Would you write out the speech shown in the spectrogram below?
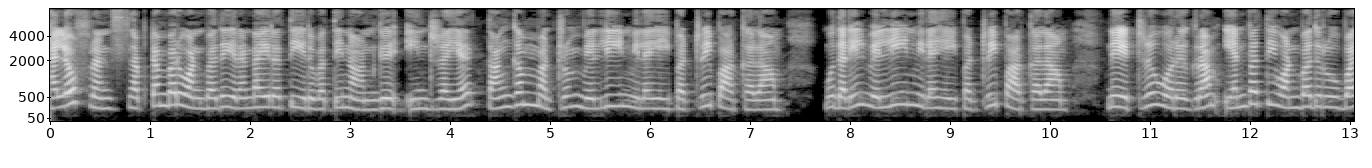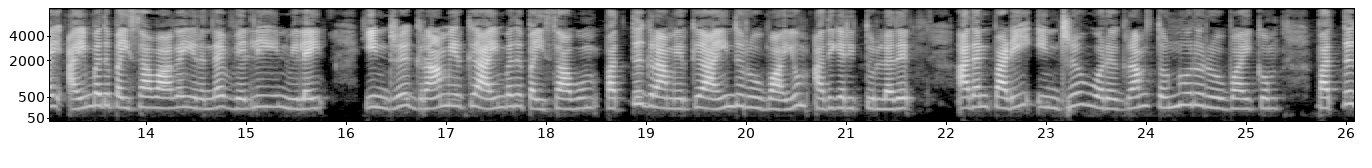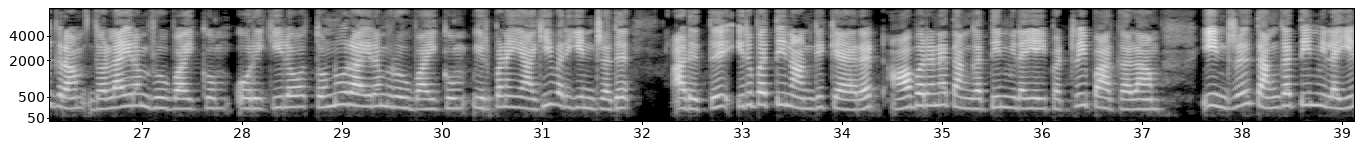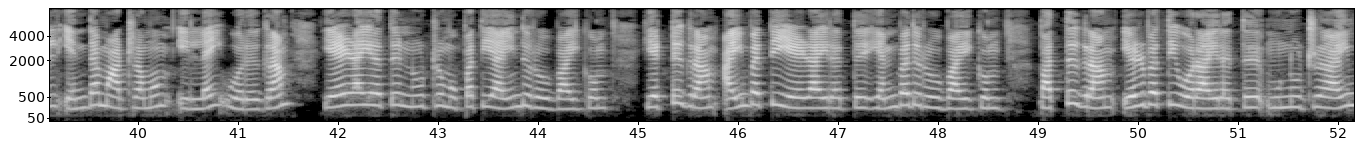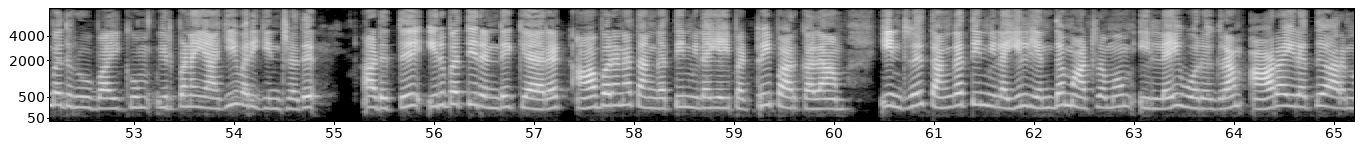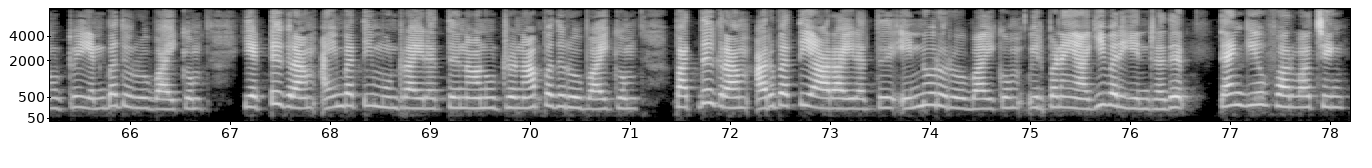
Hello friends September ஒன்பது இரண்டாயிரத்தி இருபத்தி நான்கு. இன்றைய தங்கம் மற்றும் வெள்ளியின் விலையை பற்றி பார்க்கலாம். முதலில் வெள்ளியின் விலையை பற்றி பார்க்கலாம். நேற்று ஒரு கிராம் எண்பத்தி ஒன்பது ரூபாய் ஐம்பது பைசாவாக இருந்த வெள்ளியின் விலை இன்று கிராமிற்கு ஐம்பது பைசாவும் பத்து கிராமிற்கு ஐந்து ரூபாயும் அதிகரித்துள்ளது. அதன்படி இன்று ஒரு கிராம் தொண்ணூறு ரூபாய்க்கும் பத்து கிராம் தொள்ளாயிரம் ரூபாய்க்கும் ஒரு கிலோ தொண்ணூறாயிரம் ரூபாய்க்கும் விற்பனையாகி வருகின்றது. அடுத்து இருபத்தி நான்கு கேரட் ஆபரண தங்கத்தின் விலையை பற்றி பார்க்கலாம். இன்று தங்கத்தின் விலையில் எந்த மாற்றமும் இல்லை. ஒரு கிராம் ஏழாயிரத்து நூற்று முப்பத்தி ஐந்து ரூபாய்க்கும் எட்டு கிராம் ஐம்பத்தி ஏழாயிரத்து எண்பது ரூபாய்க்கும் பத்து கிராம் எழுபத்தி ஓராயிரத்து முன்னூற்று ஐம்பது ரூபாய்க்கும் விற்பனையாகி வருகின்றது. அடுத்து இருபத்தி ரெண்டு கேரட் ஆபரண தங்கத்தின் விலையை பற்றி பார்க்கலாம். இன்று தங்கத்தின் விலையில் எந்த மாற்றமும் இல்லை. ஒரு கிராம் ஆறாயிரத்து அறுநூற்று எண்பது ரூபாய்க்கும் எட்டு கிராம் ஐம்பத்தி மூன்றாயிரத்து நானூற்று நாற்பது ரூபாய்க்கும் பத்து கிராம் அறுபத்தி ஆறாயிரத்து எண்ணூறு ரூபாய்க்கும் விற்பனையாகி வருகின்றது. தேங்க்யூ ஃபார் வாட்சிங்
